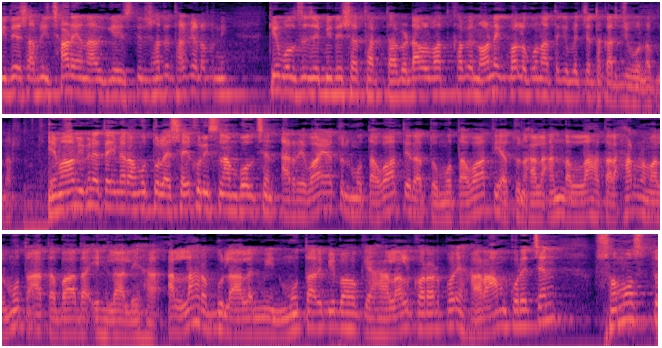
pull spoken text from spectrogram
বিদেশ আপনি ছাড়েন আর গিয়ে স্ত্রীর সাথে থাকেন আপনি। কে বলছে যে বিদেশে থাকতে হবে? ডাল ভাত খাবেন, অনেক ভালো কোনা থেকে বেঁচে থাকার জীবন আপনার। ইমাম ইবিন তাইমা রহমতুল্লাহ শেখুল ইসলাম বলছেন, আর রেওয়ায়াতুল মোতাওয়াতেরাত মোতাওয়াতিয়াতুন আলা আল্লাহ তাআলা হারামাল মুতআতা বাদা ইহলালিহা। আল্লাহ রাব্বুল আলামিন মুতার বিবাহকে হালাল করার পরে হারাম করেছেন। সমস্ত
